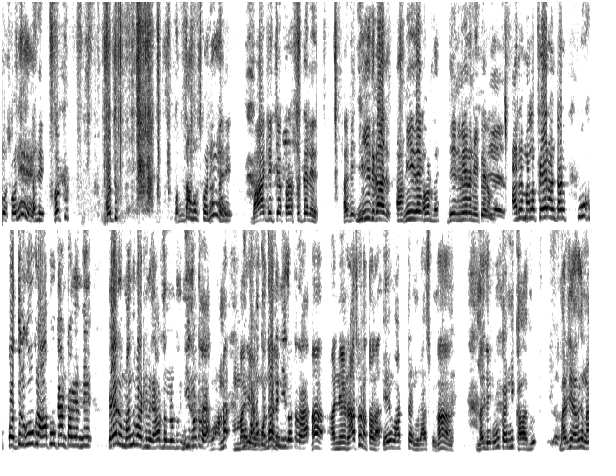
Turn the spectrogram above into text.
మూసుకొని అది కొట్టు. కొట్టు. గుద్ద మూసుకొని అది బాటిల్ ఇచ్చే ప్రస్తుత లేదు. అది నీది కాదు. నీదే? దీని మీద నీ పేరు. అరే మళ్ళీ పేరు అంటాడు. పూకు పొద్దులు గూకులు ఆ పూకు అంటావు ఏంది? పేరు మందు బాటిల్ మీద ఎవరిది ఉంటుంది? నీది ఉంటుందా. నీది ఉంటుందా? నేను రాసుకొని వస్తాలా ఏం వాడతా? నువ్వు రాసుకుని. అది. పూకు అన్ని కాదు. మర్యాదగా నా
